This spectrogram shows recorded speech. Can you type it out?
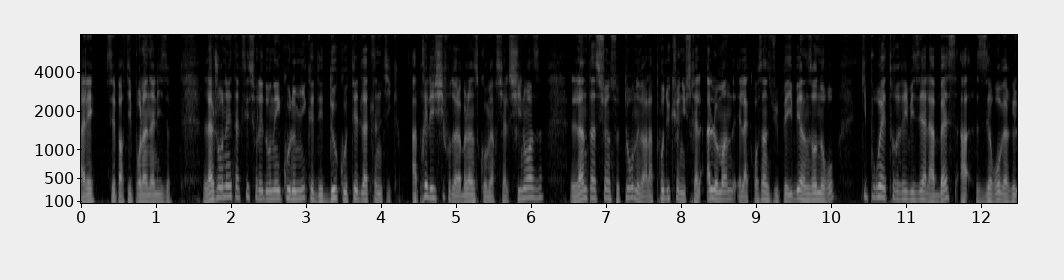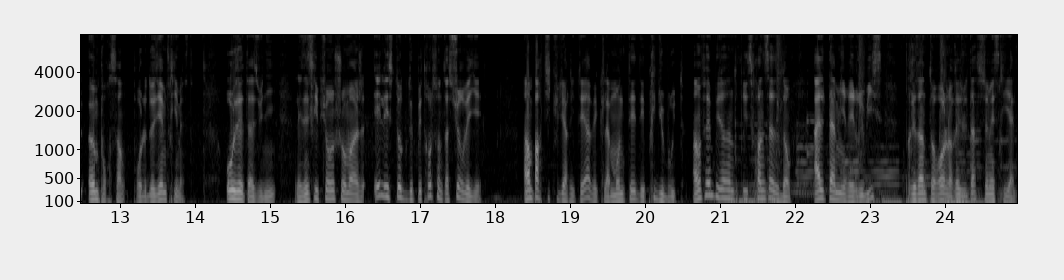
Allez, c'est parti pour l'analyse. La journée est axée sur les données économiques des deux côtés de l'Atlantique. Après les chiffres de la balance commerciale chinoise, l'intention se tourne vers la production industrielle allemande et la croissance du PIB en zone euro, qui pourrait être révisée à la baisse à 0,1% pour le deuxième trimestre. Aux États-Unis, les inscriptions au chômage et les stocks de pétrole sont à surveiller, en particularité avec la montée des prix du brut. Enfin, plusieurs entreprises françaises dont Altamir et Rubis présenteront leurs résultats semestriels.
